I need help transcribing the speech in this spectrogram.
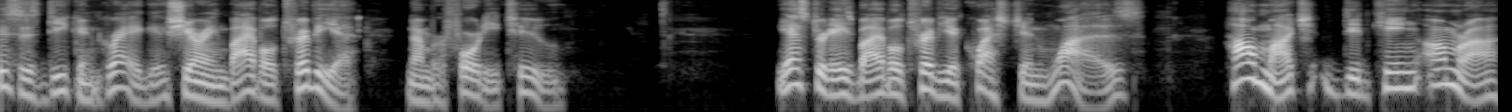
This is Deacon Greg sharing Bible trivia number 42. Yesterday's Bible trivia question was How much did King Omri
